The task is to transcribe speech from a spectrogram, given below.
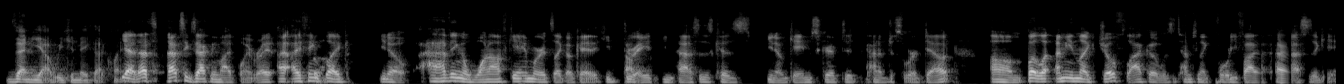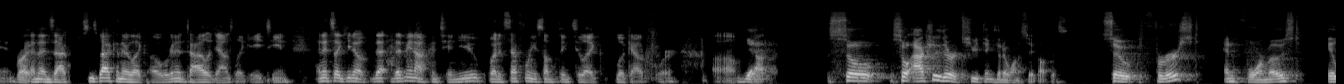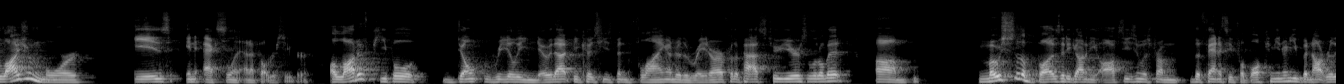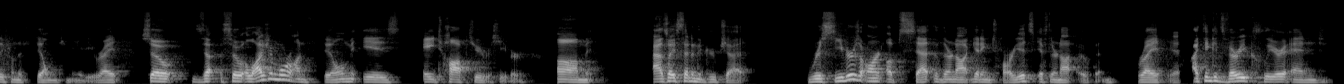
then yeah, we can make that claim. Yeah, that's that's exactly my point, right? I, I think like you know having a one-off game where it's like okay, he threw 18 passes because you know game script it kind of just worked out. Um, but I mean, like Joe Flacco was attempting like 45 passes a game, Right. and then Zach Wilson's back, and they're like, "Oh, we're gonna dial it down to like 18." And it's like, you know, that that may not continue, but it's definitely something to like look out for. Um, Yeah. So so actually there are two things that I want to say about this. So first and foremost, Elijah Moore is an excellent NFL receiver. A lot of people don't really know that because he's been flying under the radar for the past two years a little bit. Um, most of the buzz that he got in the offseason was from the fantasy football community, but not really from the film community, right? So so Elijah Moore on film is a top tier receiver. Um, as I said in the group chat, receivers aren't upset that they're not getting targets if they're not open, right? Yeah. I think it's very clear and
